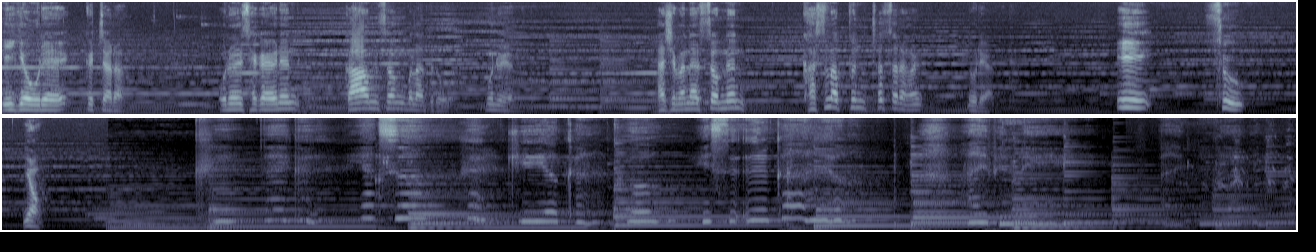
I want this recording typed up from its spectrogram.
이 겨울의 끝자락 오늘 새가연은 감성 발라드로 문을 엽니다. 다시 만날 수 없는 가슴 아픈 첫사랑을 노래합니다. 이수영 그대 그 약속을 기억하고 있을까요? I believe, I believe.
